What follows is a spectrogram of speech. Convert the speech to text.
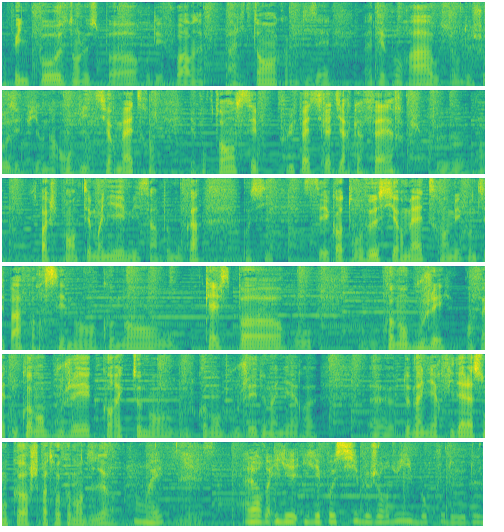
on fait une pause dans le sport, ou des fois on n'a pas le temps, comme disait euh, Déborah, ou ce genre de choses, et puis on a envie de s'y remettre. Et pourtant, c'est plus facile à dire qu'à faire. Je peux, c'est pas que je peux en témoigner, mais c'est un peu mon cas aussi. C'est quand on veut s'y remettre, mais qu'on ne sait pas forcément comment, ou quel sport, ou comment bouger en fait, ou comment bouger correctement, ou comment bouger de manière, euh, euh, de manière fidèle à son corps. Je sais pas trop comment dire. Oui. Alors, il est, possible aujourd'hui, beaucoup de,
